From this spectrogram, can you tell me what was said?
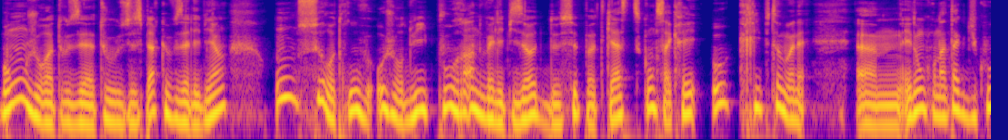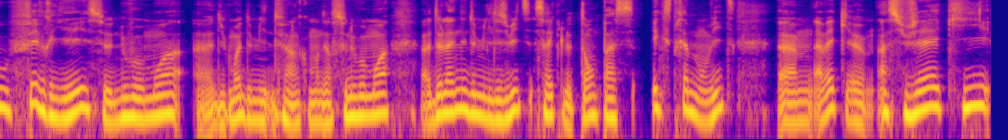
Bonjour à tous et à tous, j'espère que vous allez bien. On se retrouve aujourd'hui pour un nouvel épisode de ce podcast consacré aux crypto-monnaies. Euh, et donc on attaque du coup février, ce nouveau mois euh, du mois de, enfin comment dire, ce nouveau mois euh, de l'année 2018. C'est vrai que le temps passe extrêmement vite, avec un sujet qui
